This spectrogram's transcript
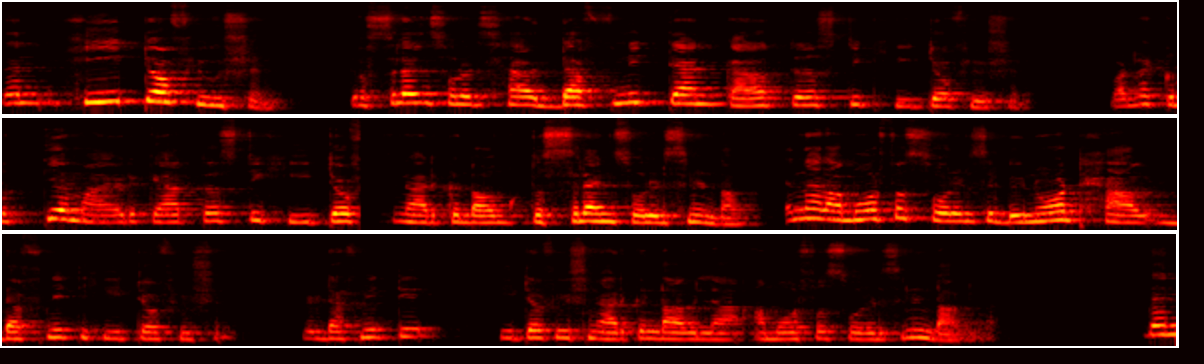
Then heat of fusion crystalline solids have definite and characteristic heat of fusion വളരെ കൃത്യമായ ഒരു ക്യാരക്ടറിസ്റ്റിക് ഹീറ്റ് ഓഫ് ഫ്യൂഷൻ ആർക്കുണ്ടാവും? ക്രിസ്റ്റലൈൻ സോളിഡ്സിന് ഉണ്ടാവും എന്നാൽ amorphous solids do not have definite heat of fusion ഒരു ഡെഫിനിറ്റ് ഹീറ്റ് ഓഫ് ഫ്യൂഷൻ ആർക്കുണ്ടാവില്ല അമോർഫസ് സോളിഡ്സിന് ഉണ്ടാവില്ല then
